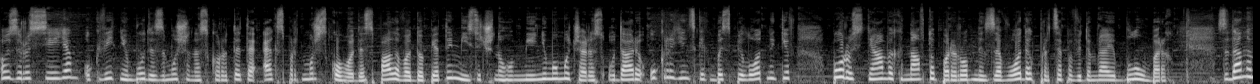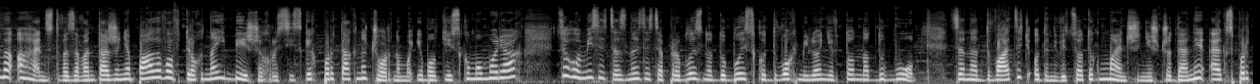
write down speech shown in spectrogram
Ось Росія у квітні буде змушена скоротити експорт морського диспалива до п'ятимісячного мінімуму через удари українських безпілотників по руснявих нафтопереробних заводах. Про це повідомляє Bloomberg. За даними агентства завантаження палива в трьох найбільших російських портах на Чорному і Балтійському морях цього місяця знизиться приблизно до близько 2 мільйонів тонн на добу. Це на 21% менше ніж щоденний експорт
